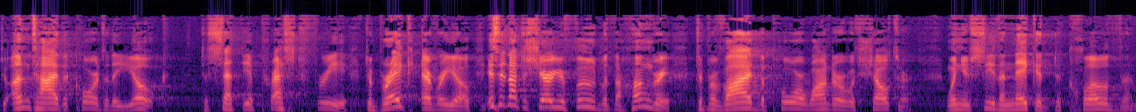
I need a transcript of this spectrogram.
To untie the cords of the yoke to set the oppressed free, to break every yoke? Is it not to share your food with the hungry, to provide the poor wanderer with shelter? When you see the naked, to clothe them,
